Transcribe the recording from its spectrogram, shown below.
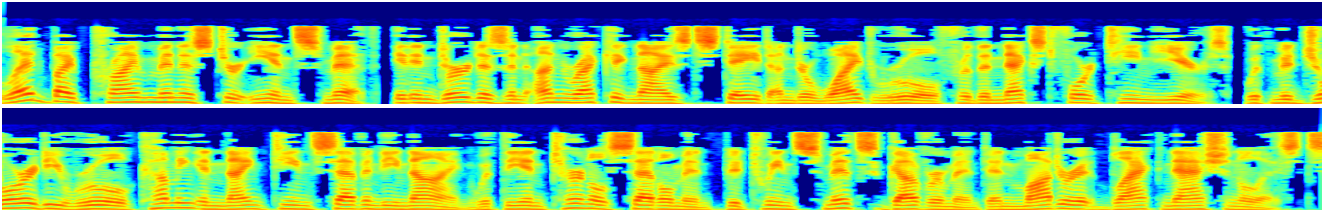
Led by Prime Minister Ian Smith, it endured as an unrecognised state under white rule for the next 14 years, with majority rule coming in 1979 with the internal settlement between Smith's government and moderate black nationalists,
